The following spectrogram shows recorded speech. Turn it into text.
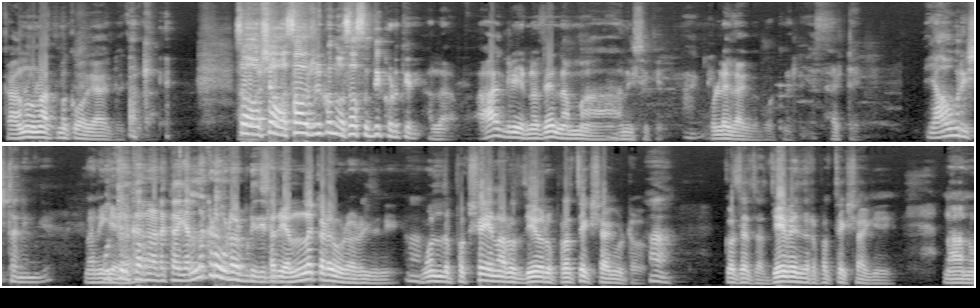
ಕಾನೂನಾತ್ಮಕವಾಗಿ ಆಗಬೇಕು. ಸೊ ವರ್ಷ ಹೊಸ ವರ್ಷಕ್ಕೊಂದು ಹೊಸ ಸುದ್ದಿ ಕೊಡ್ತೀರಿ. ಅಲ್ಲ ಆಗಲಿ ಅನ್ನೋದೇ ನಮ್ಮ ಅನಿಸಿಕೆ. ಒಳ್ಳೇದಾಗಬೇಕು ಒಟ್ಟಿನಲ್ಲಿ ಅಷ್ಟೇ. ಯಾವ ಊರು ಇಷ್ಟ ನಿಮ್ಗೆ? ನನಗೆ ಉತ್ತರ ಕರ್ನಾಟಕ ಎಲ್ಲ ಕಡೆ ಓಡಾಡ್ಬಿಟ್ಟಿದ್ದೀನಿ ಸರ್ ಎಲ್ಲ ಕಡೆ ಓಡಾಡಿದ್ದೀನಿ ಒಂದು ಪಕ್ಷ ಏನಾದ್ರು ದೇವರು ಪ್ರತ್ಯಕ್ಷ ಆಗಿಬಿಟ್ಟು ಗೊತ್ತಾಯ್ತಾ ದೇವೇಂದ್ರ ಪ್ರತ್ಯಕ್ಷ ಆಗಿ ನಾನು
